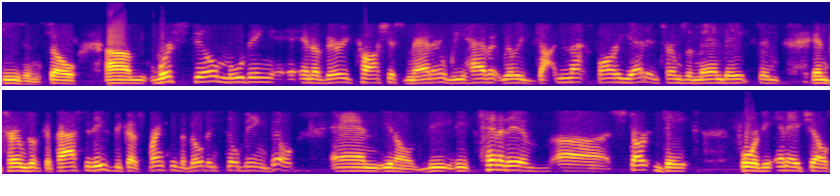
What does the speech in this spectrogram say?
season. So um, we're still moving in a very cautious manner. We haven't really gotten that far yet in terms of mandates and in terms of capacities because, frankly, the building's still being built, and you know the the tentative uh, start date for the NHL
